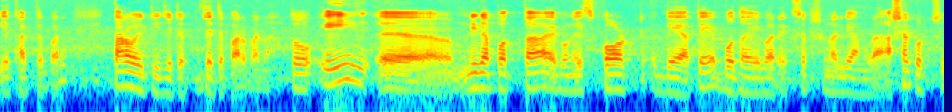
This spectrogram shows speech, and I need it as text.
ইয়ে থাকতে পারে। তারাও এটি যেতে যেতে পারবে না। তো এই নিরাপত্তা এবং স্কট দেয়াতে বোধ হয় এবার এক্সেপশনালি আমরা আশা করছি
